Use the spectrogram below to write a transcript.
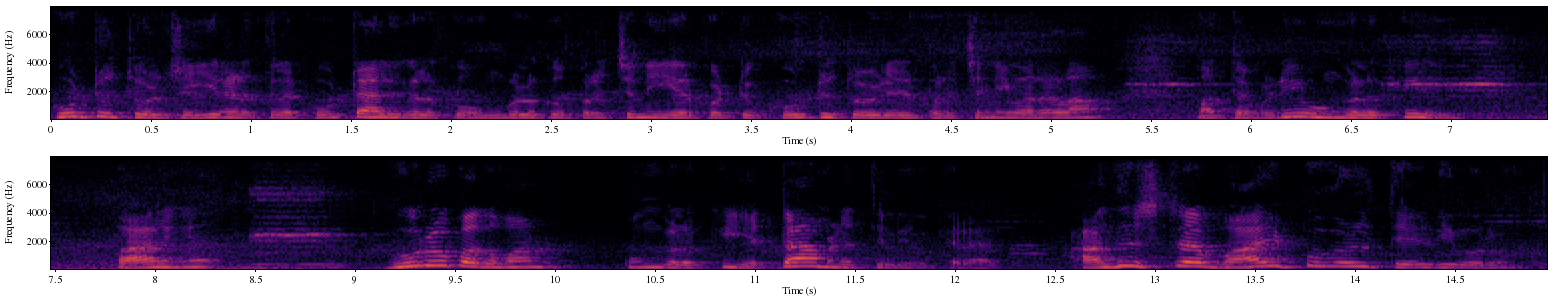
கூட்டு தொழில் செய்கிற இடத்துல கூட்டாளிகளுக்கும் உங்களுக்கும் பிரச்சனை ஏற்பட்டு கூட்டு தொழிலில் பிரச்சனை வரலாம். மற்றபடி உங்களுக்கு பாருங்கள் குரு பகவான் உங்களுக்கு எட்டாம் இடத்தில் இருக்கிறார். அதிர்ஷ்ட வாய்ப்புகள் தேடி வரும்.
